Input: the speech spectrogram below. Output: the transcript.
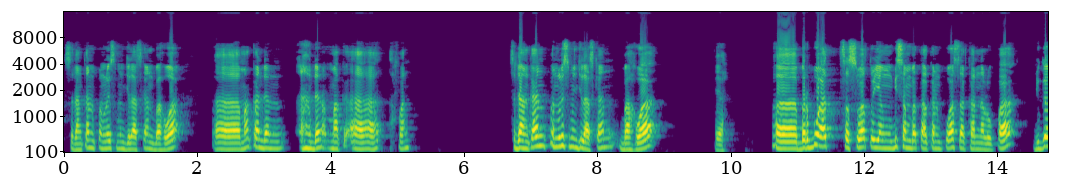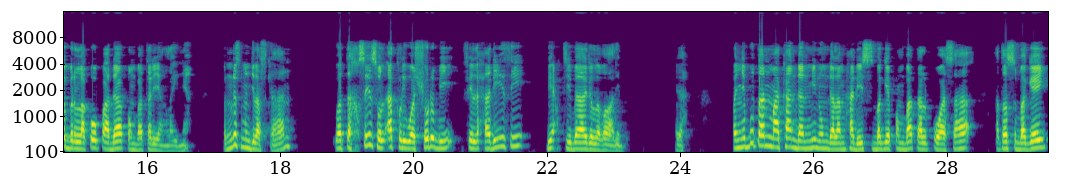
sedangkan penulis menjelaskan bahwa uh, makan dan dan maka, uh, apa? Sedangkan penulis menjelaskan bahwa ya uh, berbuat sesuatu yang bisa membatalkan puasa karena lupa juga berlaku pada pembatal yang lainnya. Penulis menjelaskan wa takhsisul akli wa syurbi fil hadithi bi'tibaril ghalib. Ya. Penyebutan makan dan minum dalam hadis sebagai pembatal puasa atau sebagai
